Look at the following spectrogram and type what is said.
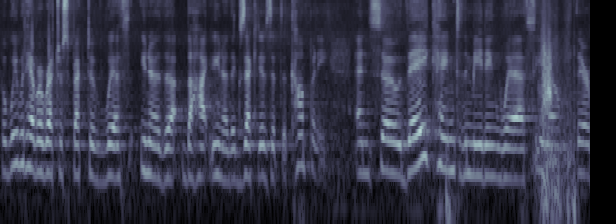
but we would have a retrospective with, you know, the, the high, you know, the executives at the company. And so they came to the meeting with, you know, their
